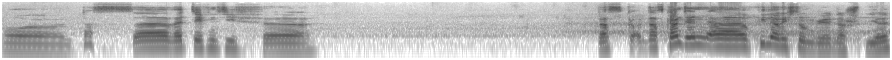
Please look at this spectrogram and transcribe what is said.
Und das äh, wird definitiv. Äh, das, das könnte in äh, viele Richtungen gehen, das Spiel.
